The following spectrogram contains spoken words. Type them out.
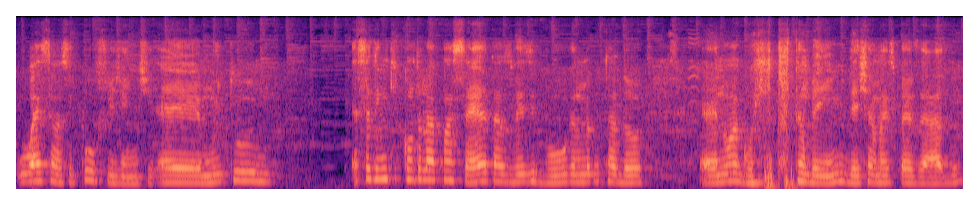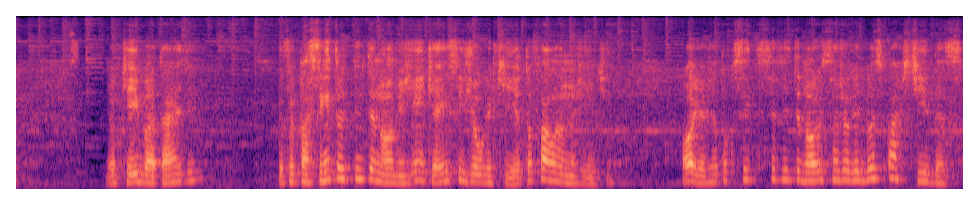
o SOS Puff, gente, é muito. Você tem que controlar com a seta, às vezes buga no meu computador. É, não aguento também, deixa mais pesado. Ok, boa tarde. Eu fui pra 189, gente, é esse jogo aqui. Eu tô falando, gente. Olha, eu já tô com 169 e só joguei duas partidas.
